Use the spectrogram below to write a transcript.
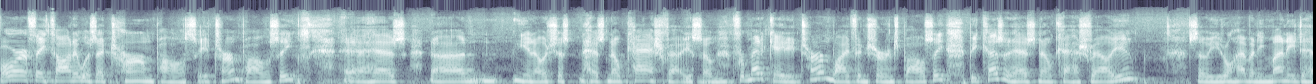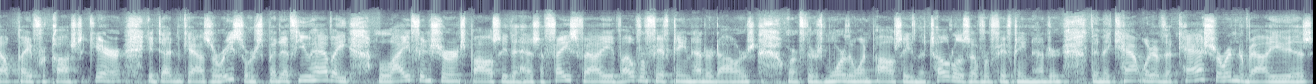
Or if they thought it was a term policy. A term policy uh, has, uh, you know, it just has no cash value. So for Medicaid, a term life insurance policy, because it has no cash value, so you don't have any money to help pay for cost of care, it doesn't count as a resource. But if you have a life insurance policy that has a face value of over $1,500, or if there's more than one policy and the total is over 1,500, then they count whatever the cash surrender value is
